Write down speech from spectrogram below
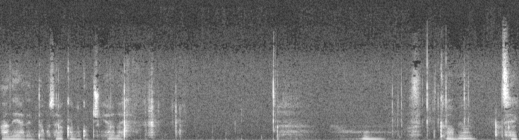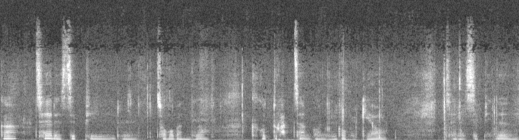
안 해야 된다고 생각하는 것 중에 하나예요. 음, 그러면 제가 제 레시피를 적어봤는데요. 그것도 같이 한번 읽어볼게요. 제 레시피는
